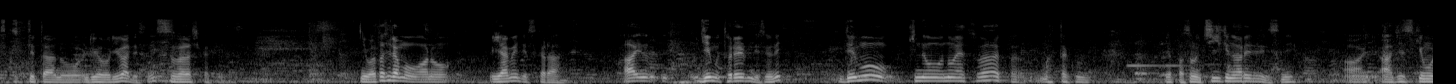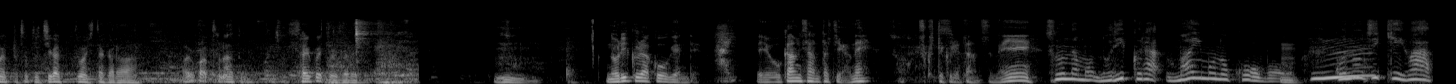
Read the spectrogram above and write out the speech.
作ってたあの料理はですね素晴らしかったです。私らもあのやめですからああいうゲーム取れるんですよね。でも昨日のやつはやっぱ全くやっぱその地域のあれでですねあ味付けもやっぱちょっと違ってましたからあよかったなと思って最高やったですあれ。乗鞍高原で、はい。えーおかみさんたちがね作ってくれたんですね。その名も乗鞍うまいもの工房、この時期は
